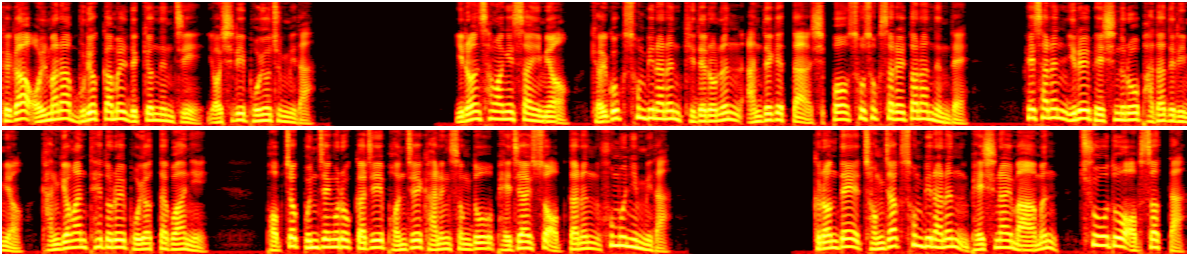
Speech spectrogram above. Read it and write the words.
그가 얼마나 무력감을 느꼈는지 여실히 보여줍니다. 이런 상황이 쌓이며 결국 손비나는 기대로는 안 되겠다 싶어 소속사를 떠났는데 회사는 이를 배신으로 받아들이며 강경한 태도를 보였다고 하니 법적 분쟁으로까지 번질 가능성도 배제할 수 없다는 후문입니다. 그런데 정작 손비나는 배신할 마음은 추호도 없었다.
